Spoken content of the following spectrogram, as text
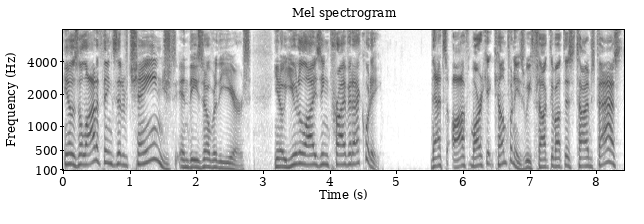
you know, there's a lot of things that have changed in these over the years. You know, utilizing private equity. That's off market companies. We've talked about this times past,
